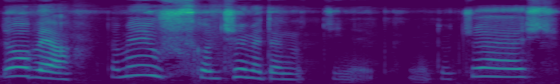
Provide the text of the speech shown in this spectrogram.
Dobra, to my już skończymy ten odcinek. No to cześć.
